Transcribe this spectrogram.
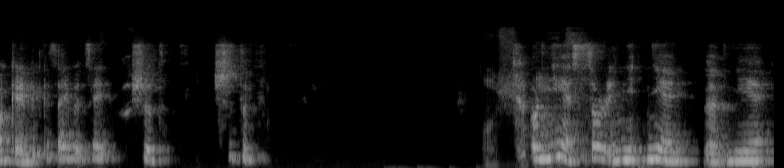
okay, because I would say should should Oh, yeah, sorry, yeah, uh, yeah,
